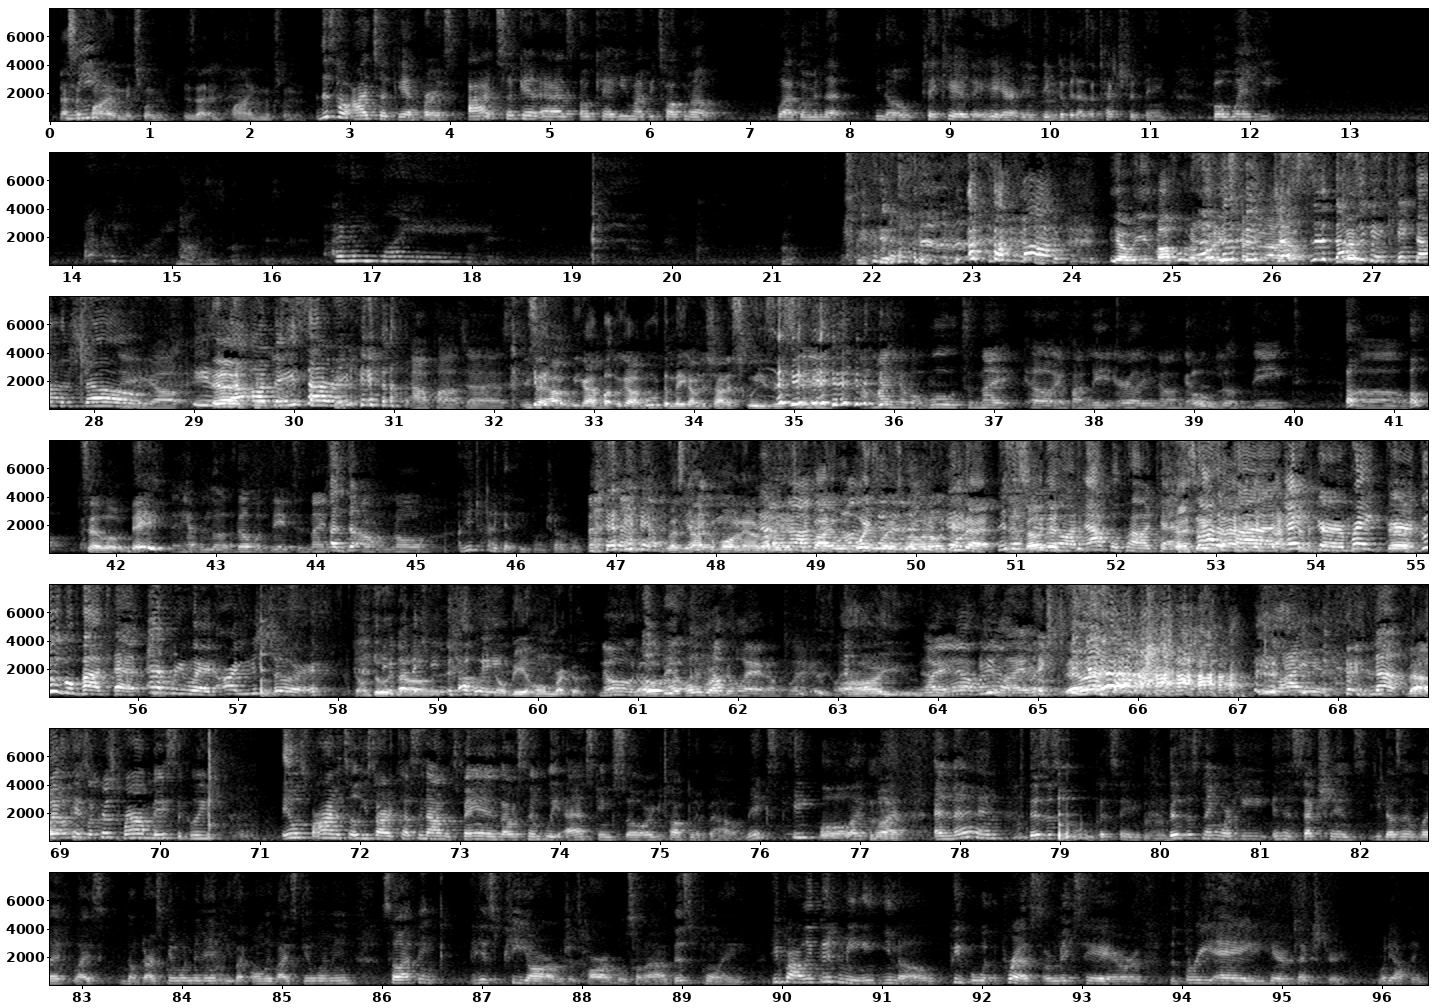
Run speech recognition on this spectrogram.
That's Me- implying mixed women? Is that implying mixed women? this is how I took it at first. I took it as okay, he might be talking about black women that you know take care of their hair. I didn't think Mhm. of it as a texture thing. But when he, I know you lying. nah, this, this is I know you lying. my bad. Yo, he's my for the funniest person I know. Justin about to get kicked out the show. Hey y'all, He's Yeah. not on FaceTime right now. I apologize. He said, oh, "We got we got a move to make. I'm just trying to squeeze this." Yeah, in. I might have a mood tonight uh, if I leave early. You know, I got Oh. this little date. Oh. Uh, Oh, It's a little date. They have a little double date tonight. So dou- I don't know. He trying to get people in trouble. Let's Yeah. not come on now, No, right? no, There's no, people out here with boyfriends, bro. Don't do that. This is Don't streaming on Apple Podcasts, That's Spotify, exactly- Anchor, Breaker, Google Podcasts, everywhere. Are you sure? Don't do it, dog. Don't be a home wrecker. No, Don't no. be a I'm, home I'm wrecker. playing. I'm playing. I'm playing. Are you? I am. I He am, I lying am. like he lying. Nah, Nah. but okay. So Chris Brown basically, it was fine until he started cussing out his fans that were simply asking, "So are you talking about mixed people? Like Mm-hmm. what?" And then there's this ooh, good save. Mhm. There's this thing where he in his sections he doesn't let light no dark skinned women in. He's like only light skinned women. So I think his PR was just horrible. So now at this point. He probably did mean, you know, people with the press or mixed hair or the 3A hair texture. What do y'all think?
